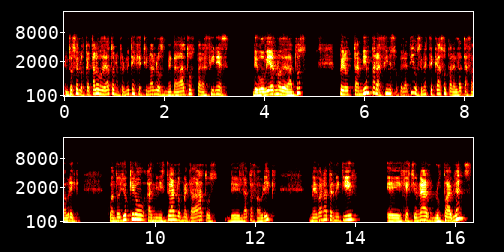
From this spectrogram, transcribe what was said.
Entonces los catálogos de datos nos permiten gestionar los metadatos para fines de gobierno de datos, pero también para fines operativos, en este caso para el Data Fabric. Cuando yo quiero administrar los metadatos del Data Fabric, me van a permitir eh, gestionar los pipelines,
